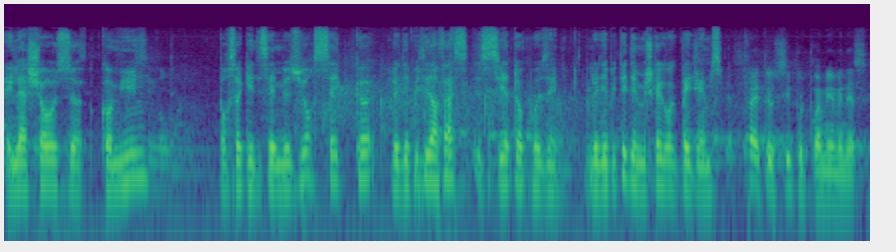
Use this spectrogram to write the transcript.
Et la chose commune pour ce qui est de ces mesures, c'est que le député d'en face s'y est opposé. Le député de Mushkegowuk Bay James. Ça a été aussi pour le premier ministre.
